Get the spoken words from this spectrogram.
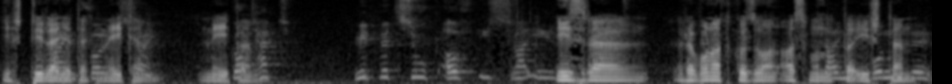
és ti legyetek nékem népem. Izraelre vonatkozóan azt mondta Isten,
